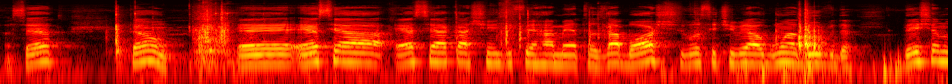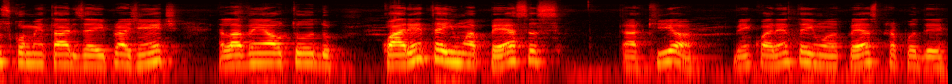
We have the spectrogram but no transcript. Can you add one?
Tá certo? Então, é, essa, é a, essa é a caixinha de ferramentas da Bosch. Se você tiver alguma dúvida, deixa nos comentários aí pra gente. Ela vem ao todo 41 peças, tá aqui, ó. Vem 41 peças para poder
